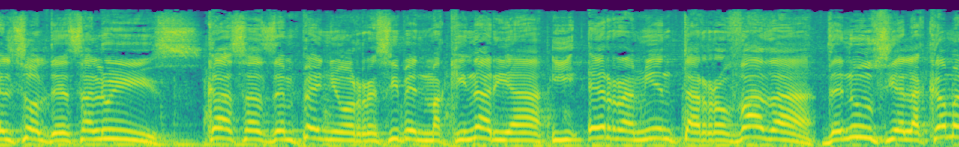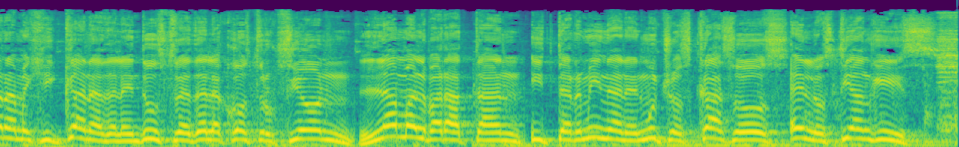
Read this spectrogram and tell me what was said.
El Sol de San Luis. Casas de empeño reciben maquinaria y herramienta robada. Denuncia la Cámara Mexicana de la Industria de la Construcción. La malbaratan y terminan en muchos casos en los tianguis.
